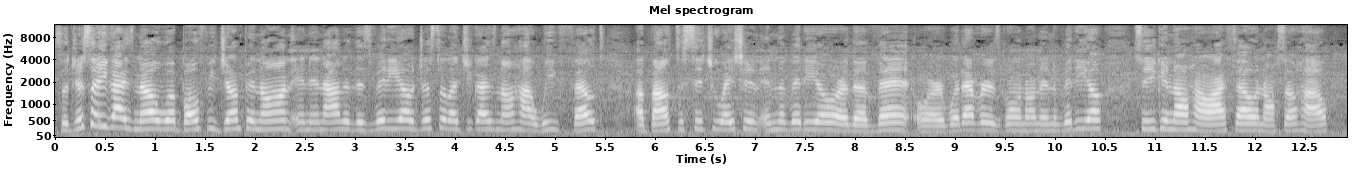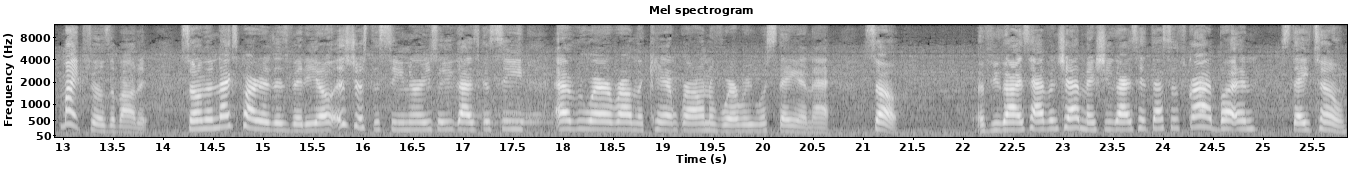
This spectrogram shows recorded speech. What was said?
So just so you guys know, we'll both be jumping on in and out of this video just to let you guys know how we felt about the situation in the video or the event or whatever is going on in the video so you can know how I felt and also how Mike feels about it. So in the next part of this video, it's just the scenery so you guys can see everywhere around the campground of where we were staying at. So if you guys haven't yet, make sure you guys hit that subscribe button. Stay tuned.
